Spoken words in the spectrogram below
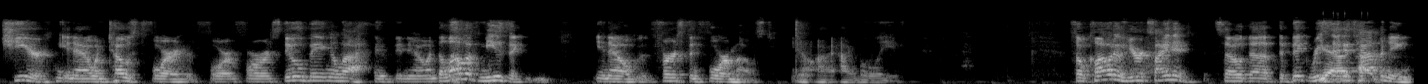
cheer, you know, and toast for for for still being alive, you know, and the love of music, you know, first and foremost, you know, I, I believe. So Claudio, you're excited. So the the big reset yeah, is happening.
